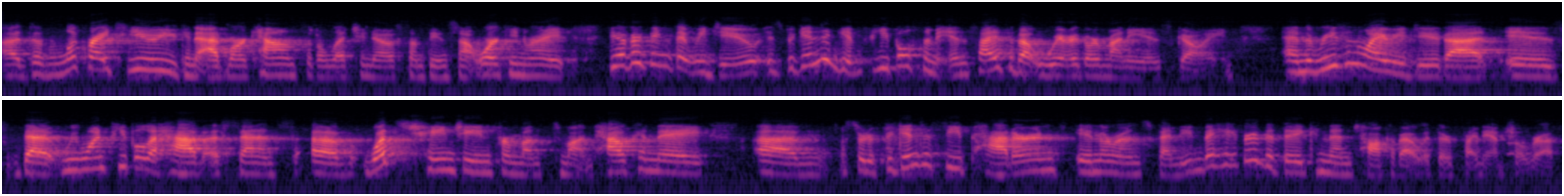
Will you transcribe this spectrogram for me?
Uh, it doesn't look right to you. You can add more accounts. It'll let you know if something's not working right. The other thing that we do is begin to give people some insights about where their money is going. And the reason why we do that is that we want people to have a sense of what's changing from month to month. How can they um, sort of begin to see patterns in their own spending behavior that they can then talk about with their financial rep.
